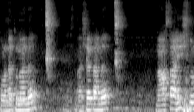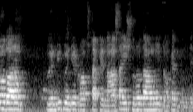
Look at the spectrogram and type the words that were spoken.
तोंडातून आलं? घशात आलं? नासा ही शिरोद्वारम ट्वेंटी ट्वेंटी ड्रॉप्स टाकले. ना असाही शिरोद्वारम डोक्यात घेऊन दे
